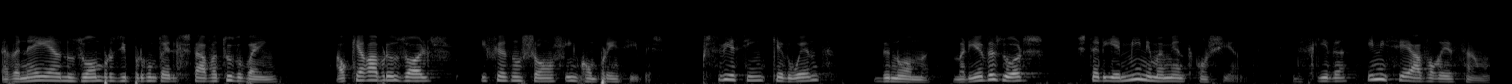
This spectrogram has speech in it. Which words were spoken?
abanei-a nos ombros e perguntei-lhe se estava tudo bem, ao que ela abriu os olhos e fez uns sons incompreensíveis. Percebi assim que a doente, de nome Maria das Dores, estaria minimamente consciente. De seguida, iniciei a avaliação,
